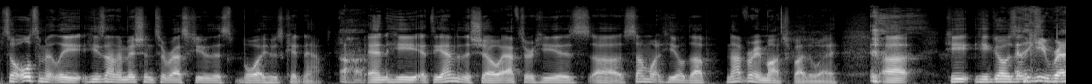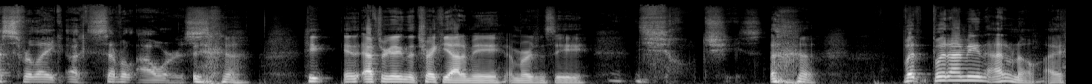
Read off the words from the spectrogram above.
So ultimately, he's on a mission to rescue this boy who's kidnapped, Uh-huh. and he at the end of the show, after he is uh, somewhat healed up, not very much, by the way. He he goes I in. think he rests for like uh, several hours. he after getting the tracheotomy emergency oh, jeez. but but i mean i don't know i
